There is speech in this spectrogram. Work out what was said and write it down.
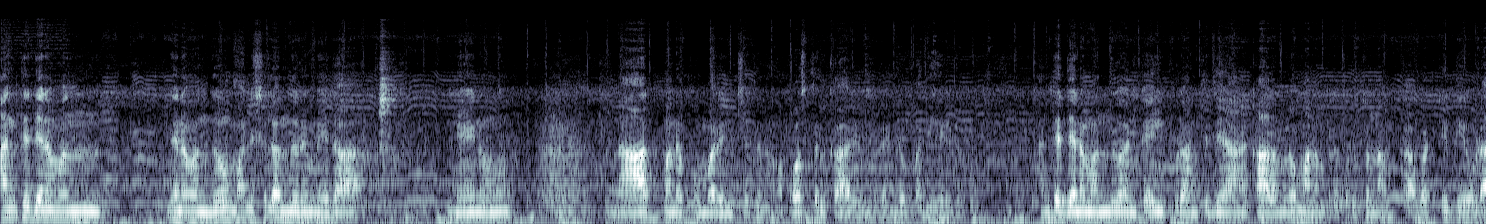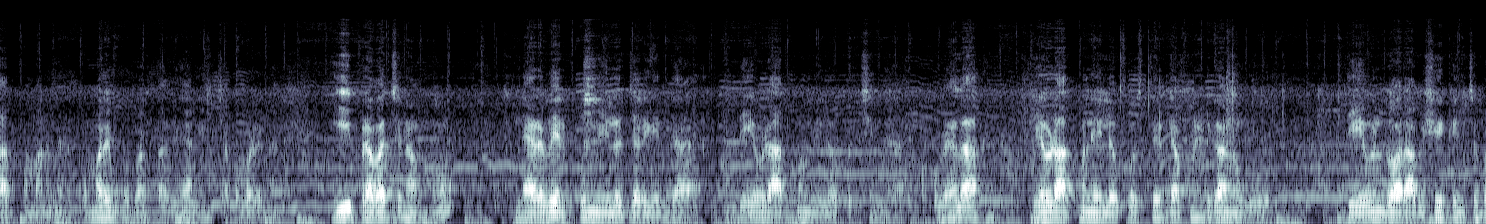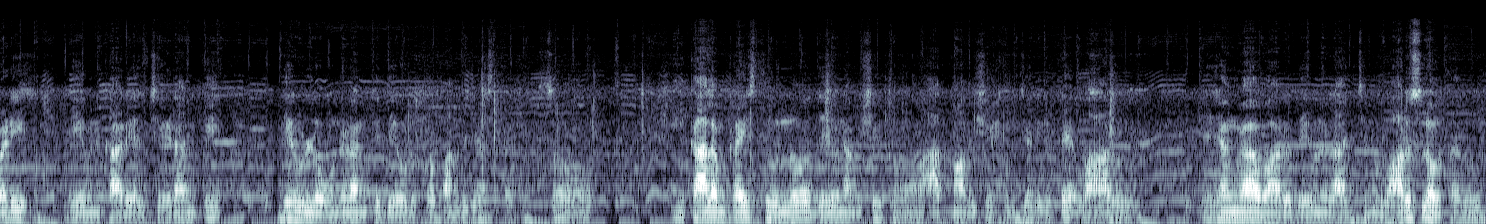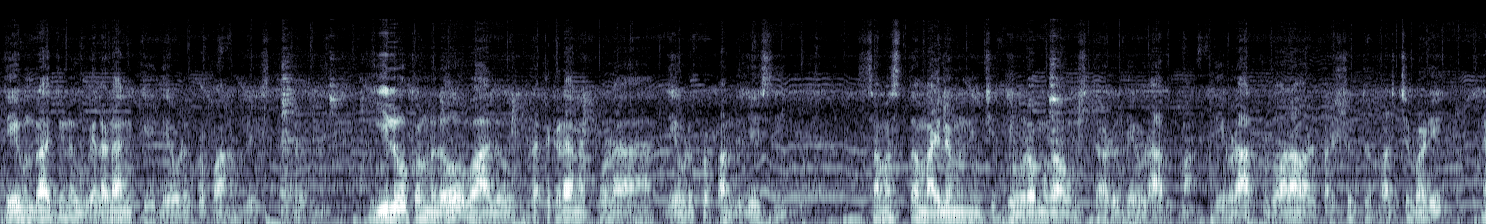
అంత్య దినమం దినమందు మనుషులందరి మీద నేను నా ఆత్మను కుమ్మరించదును. అపోస్తల కార్యము రెండు పదిహేడు. అంత్య దినమందు అంటే ఇప్పుడు అంత్యదిన కాలంలో మనం బ్రతుకుతున్నాం కాబట్టి దేవుడు ఆత్మ మన మీద కుమ్మరింపబడుతుంది అని చెప్పబడిన ఈ ప్రవచనము నెరవేర్పు మీలో జరిగిందా? దేవుడాత్మ మీలోకి వచ్చిందా? ఒకవేళ దేవుడాత్మ నీలోకి వస్తే డెఫినెట్గా నువ్వు దేవుని ద్వారా అభిషేకించబడి దేవుని కార్యాలు చేయడానికి దేవుళ్ళలో ఉండడానికి దేవుడు కృప అందజేస్తాడు సో ఈ కాలం క్రైస్తవుల్లో దేవుని అభిషేకం ఆత్మాభిషేకం జరిగితే వారు నిజంగా వారు దేవుని రాజ్యం వారసులు అవుతారు. దేవుని రాజ్యంలోకి వెళ్ళడానికి దేవుడు కృప అనుగ్రహిస్తాడు ఈ లోకంలో వాళ్ళు బ్రతకడానికి కూడా దేవుడు కృప అందజేసి సమస్త మైలం నుంచి దూరముగా ఉంచుతాడు దేవుడు ఆత్మ. దేవుడు ఆత్మ ద్వారా వారు పరిశుద్ధపరచబడి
